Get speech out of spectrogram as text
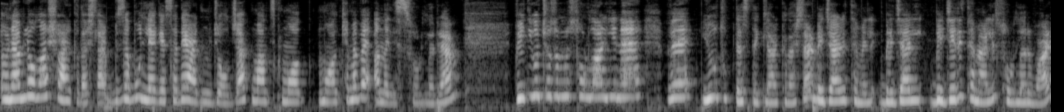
önemli olan şu arkadaşlar. Bize bu LGS'de yardımcı olacak mantık muha- muhakeme ve analiz soruları. Video çözümlü sorular yine ve YouTube destekli arkadaşlar. Beceri temeli beceri, beceri temelli soruları var.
